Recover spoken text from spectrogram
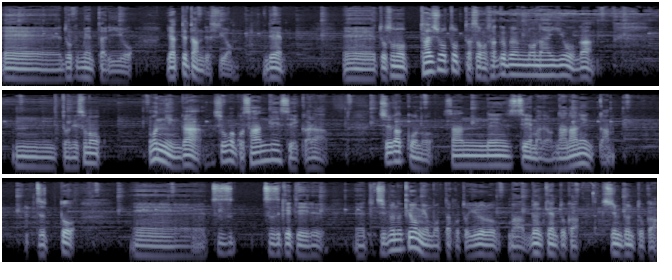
えー、ドキュメンタリーをやってたんですよ。で、えーと、その大賞を取ったその作文の内容がうんとねその本人が小学校3年生から中学校の3年生までの7年間ずっと、えー、続けている、えーと、自分の興味を持ったこといろいろ、まあ、文献とか新聞とか、ま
